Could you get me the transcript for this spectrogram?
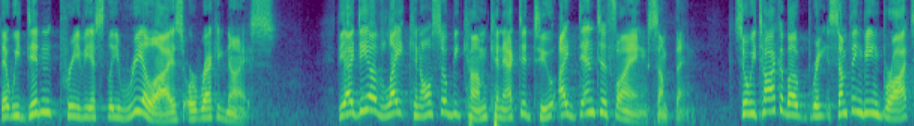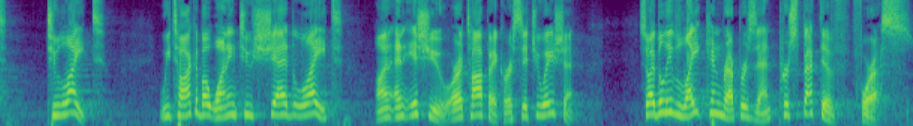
that we didn't previously realize or recognize. The idea of light can also become connected to identifying something. So, we talk about something being brought to light we talk about wanting to shed light on an issue or a topic or a situation. So I believe light can represent perspective for us.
